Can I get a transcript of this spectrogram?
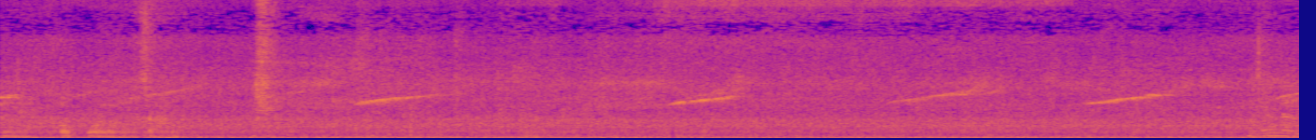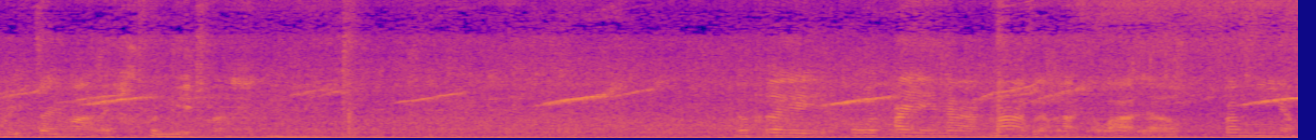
อืมค รอบครัวเราสงสารนี่เราดีใจมากเลยค่ะคนเรียนมาแล้วเคยโพสต์ไปนานมากแล้วค่ะ แต่ว่าแล้วก็เงียบ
